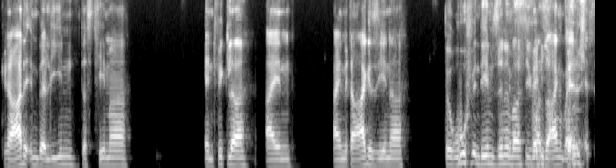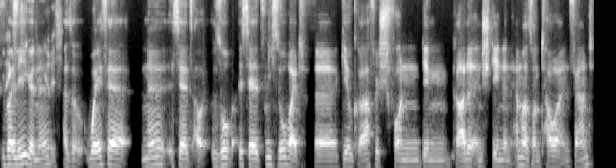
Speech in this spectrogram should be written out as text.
gerade in Berlin, das Thema Entwickler ein, ein rar gesehener Beruf in dem Sinne, was ich wenn mal ich, sagen, wenn weil ich es ist überlege, ne, also Wayfair ne, ist ja jetzt auch so, ist ja jetzt nicht so weit äh, geografisch von dem gerade entstehenden Amazon Tower entfernt,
